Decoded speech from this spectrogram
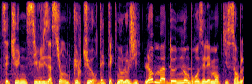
c'est une civilisation, une culture, des technologies. L'homme a de nombreux éléments qui semblent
